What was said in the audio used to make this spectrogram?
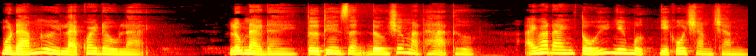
Một đám người lại quay đầu lại. Lúc này đây, Từ Thiên giận đứng trước mặt Hạ Thược. Ánh mắt anh tối như mực nhìn cô chằm chằm.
